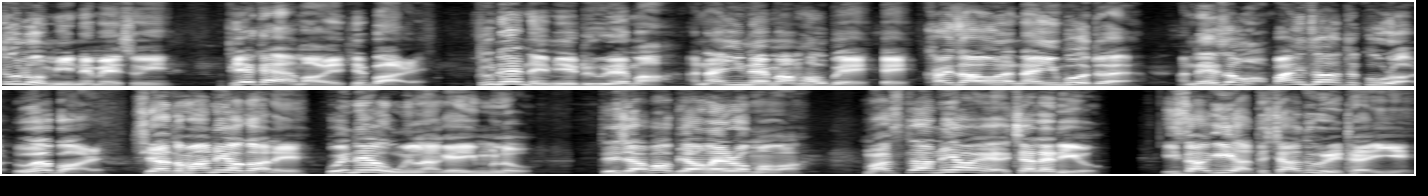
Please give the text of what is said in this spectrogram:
သူ့လိုမြင်နေမယ်ဆိုရင်အပြက်ခံရမှာပဲဖြစ်ပါတယ်သူနဲ့နေမြေတူထဲမှာအနိုင်ယူနိုင်မှာမဟုတ်ပဲခိုင်စာကိုအနိုင်ယူဖို့အတွက်အနည်းဆုံးအပိုင်းစားတစ်ခုတော့လိုအပ်ပါတယ်ဆရာသမားနှစ်ယောက်ကလည်းကွင်းထဲကိုဝင်လာခဲ့ရင်မလို့တေချာပေါက်ပြောင်းလဲတော့မှာပါမာစတာနှစ်ယောက်ရဲ့အချက်လက်တွေကိုအီဇာဂီကတခြားသူတွေထက်အရင်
